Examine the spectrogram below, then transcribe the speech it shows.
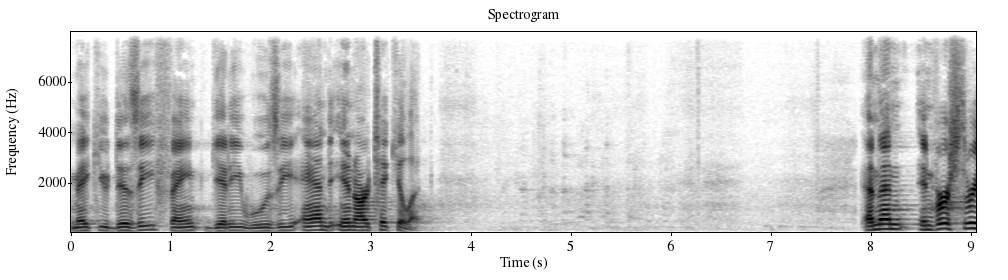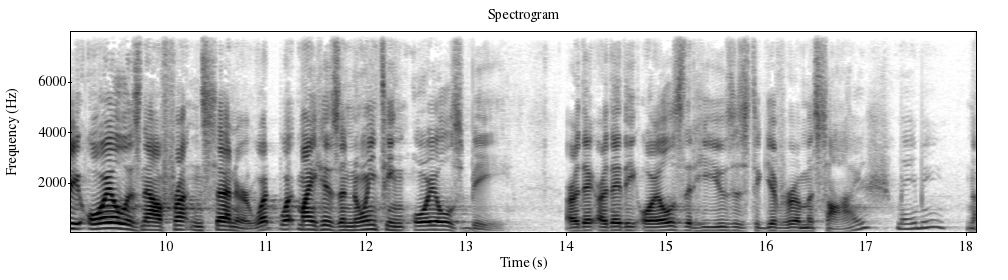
make you dizzy, faint, giddy, woozy, and inarticulate. And then in verse 3, oil is now front and center. What, what might his anointing oils be? Are they, are they the oils that he uses to give her a massage, maybe? No,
